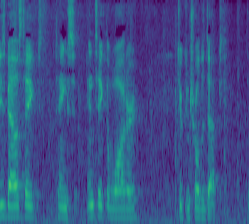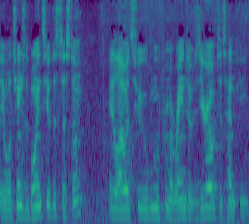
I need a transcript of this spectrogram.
These ballast tanks, tanks intake the water to control the depth. They will change the buoyancy of the system and allow it to move from a range of 0 to 10 feet.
